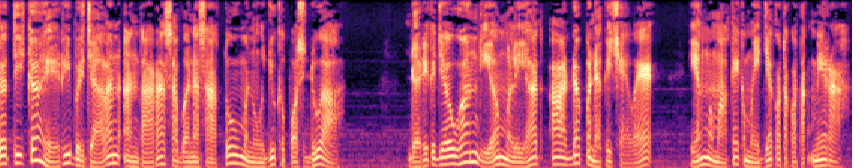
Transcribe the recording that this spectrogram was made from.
Ketika Harry berjalan antara Sabana 1 menuju ke pos 2, dari kejauhan dia melihat ada pendaki cewek yang memakai kemeja kotak-kotak merah,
